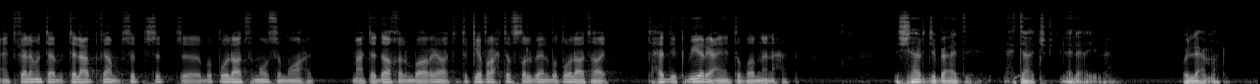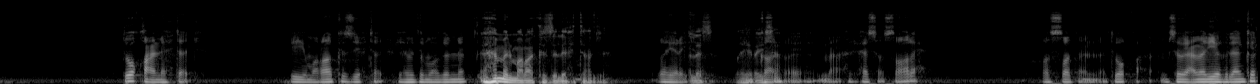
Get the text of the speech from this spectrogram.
يعني تتكلم انت بتلعب كم؟ ست ست بطولات في موسم واحد مع تداخل المباريات انت كيف راح تفصل بين البطولات هاي؟ تحدي كبير يعني ينتظرنا نحن. الشارجه بعد يحتاج إلى لعيبه ولا عمر أتوقع إنه يحتاج. في مراكز يحتاج فيها مثل ما قلنا. أهم المراكز اللي يحتاجها. ظهير ايسر ظهير ايسر مع الحسن صالح. خاصة أتوقع مسوي عملية في الأنكل.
